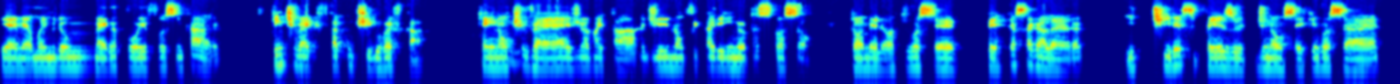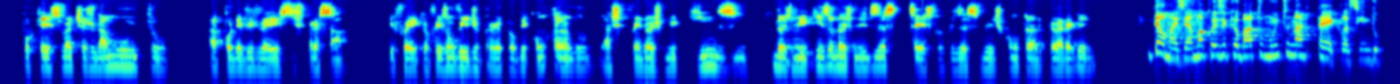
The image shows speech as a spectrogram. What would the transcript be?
E aí minha mãe me deu um mega apoio e falou assim, cara, quem tiver que ficar contigo vai ficar. Quem não tiver já vai tarde e não ficaria em outra situação. Então é melhor que você perca essa galera e tira esse peso de não ser quem você é, porque isso vai te ajudar muito a poder viver e se expressar. E foi aí que eu fiz um vídeo para o YouTube contando, acho que foi em 2015, 2015 ou 2016 que eu fiz esse vídeo contando que eu era gay. Então, mas é uma coisa que eu bato muito na tecla, assim, do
